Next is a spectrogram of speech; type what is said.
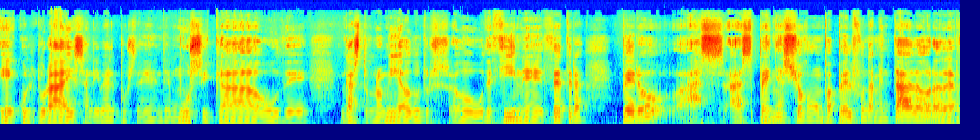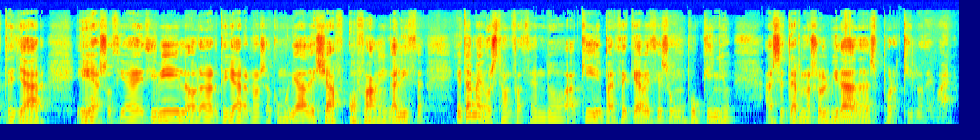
eh, culturais a nivel pois, de, de música ou de gastronomía ou de, outros, ou de cine, etc. Pero as, as peñas xogan un papel fundamental a hora de artellar eh, a sociedade civil, a hora de artellar a nosa comunidade, xa o fan en Galiza e tamén o están facendo aquí e parece que a veces son un poquiño as eternas olvidadas por aquilo de, bueno,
